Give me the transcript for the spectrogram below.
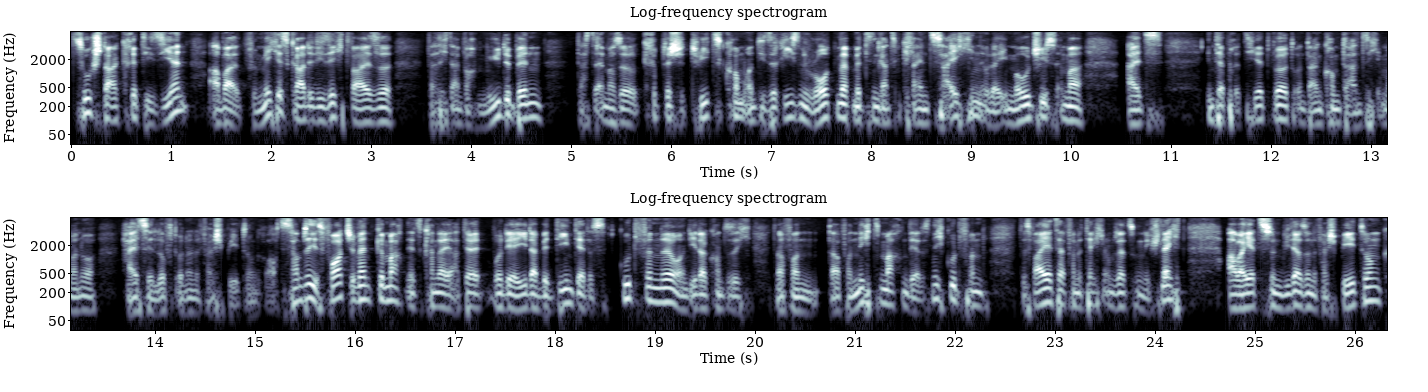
zu stark kritisieren, aber für mich ist gerade die Sichtweise, dass ich da einfach müde bin, dass da immer so kryptische Tweets kommen und diese riesen Roadmap mit diesen ganzen kleinen Zeichen oder Emojis immer als interpretiert wird und dann kommt da an sich immer nur heiße Luft oder eine Verspätung raus. Das haben sie das Forge-Event gemacht und jetzt kann da, hat der, wurde ja jeder bedient, der das gut finde und jeder konnte sich davon, davon nichts machen, der das nicht gut fand. Das war jetzt ja von der technischen Umsetzung nicht schlecht, aber jetzt schon wieder so eine Verspätung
